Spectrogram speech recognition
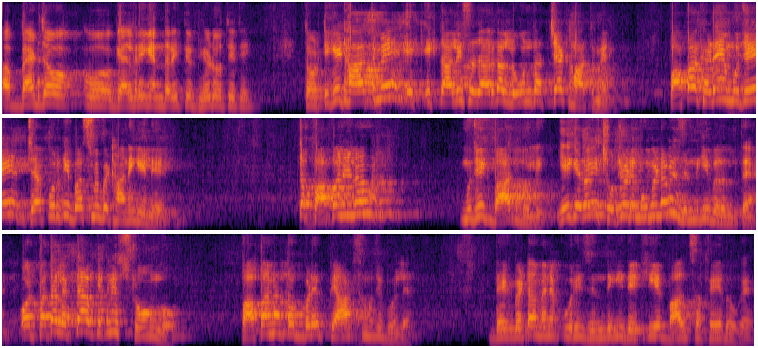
अब बैठ जाओ, वो गैलरी के अंदर इतनी भीड़ होती थी। तो टिकट हाथ में, एक इकतालीस हज़ार का लोन का चेक हाथ में। पापा खड़े हैं मुझे जयपुर की बस में बिठाने के लिए। तब पापा ने ना मुझे एक बात बोली। ये कहता हूँ छोटे छोटे मूवमेंट हमें ज़िंदगी बदलते हैं। और पता लगता है आप कितने स्ट्रोंग हो। पापा ना तब बड़े प्यार से मुझे बोले, देख बेटा, मैंने पूरी ज़िंदगी देखी है, बाल सफ़ेद हो गए।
